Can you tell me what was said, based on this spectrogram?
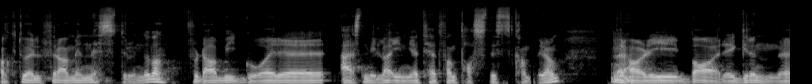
aktuell fra og med neste runde, da. For da går uh, Aston Villa inn i et helt fantastisk kampprogram. Der mm. har de bare grønne,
